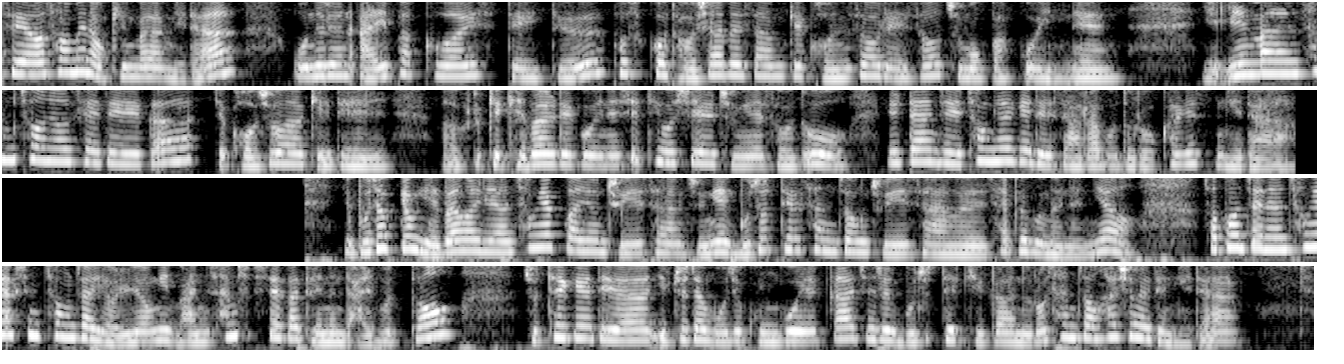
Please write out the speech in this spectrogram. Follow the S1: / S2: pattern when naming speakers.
S1: 안녕하세요. 서민 어킹마입니다. 오늘은 아이파크와 힐스테이트, 포스코 더샵에서 함께 건설해서 주목받고 있는 1만 3천여 세대가 거주하게 될 어, 그렇게 개발되고 있는 CTOCL 중에서도 일단 이제 청약에 대해서 알아보도록 하겠습니다. 예, 무적격 예방을 위한 청약 관련 주의사항 중에 무주택 산정 주의사항을 살펴보면은요. 첫 번째는 청약 신청자 연령이 만 30세가 되는 날부터 주택에 대한 입주자 모집 공고일까지를 무주택 기간으로 산정하셔야 됩니다.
